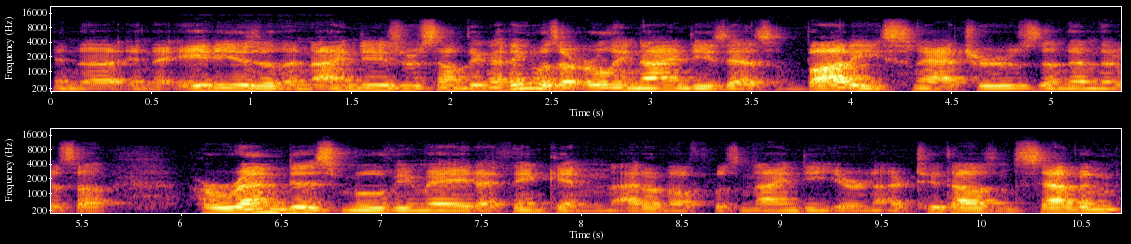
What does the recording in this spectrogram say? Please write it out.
in the in the 80s or the 90s or something. I think it was the early 90s as Body Snatchers, and then there was a horrendous movie made, I think in, I don't know if it was 90 or, or 2007,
